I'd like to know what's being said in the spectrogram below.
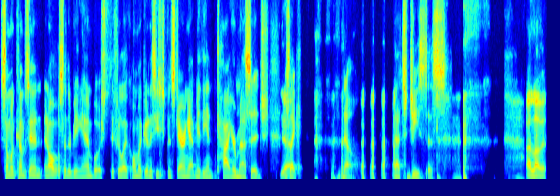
someone comes in and all of a sudden they're being ambushed. They feel like oh my goodness he's been staring at me the entire message. Yeah. it's like no that's jesus. I love it.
